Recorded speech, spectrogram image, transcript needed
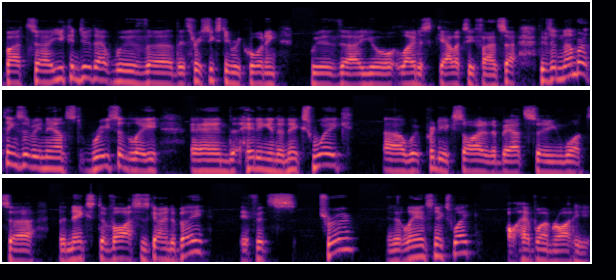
but uh, you can do that with uh, the 360 recording with uh, your latest Galaxy phone. So there's a number of things that have been announced recently and heading into next week. Uh, we're pretty excited about seeing what uh, the next device is going to be. If it's true and it lands next week, I'll have one right here.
